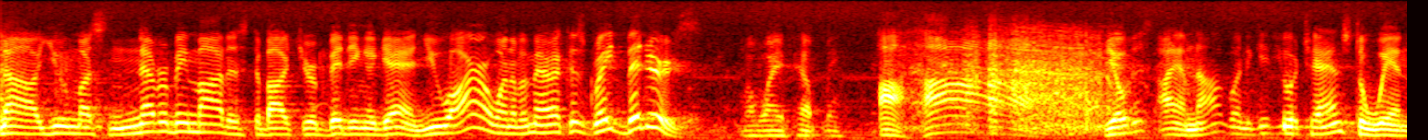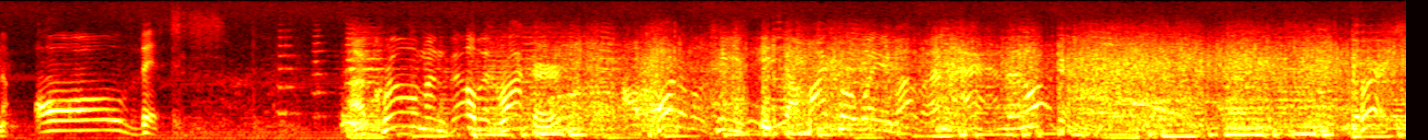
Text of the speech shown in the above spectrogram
Now, you must never be modest about your bidding again. You are one of America's great bidders. My wife helped me. Aha! Theodis, I am now going to give you a chance to win all this. A chrome and velvet rocker, a portable TV, a microwave oven, and an organ. First,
